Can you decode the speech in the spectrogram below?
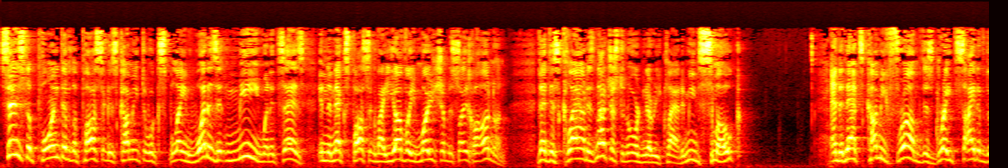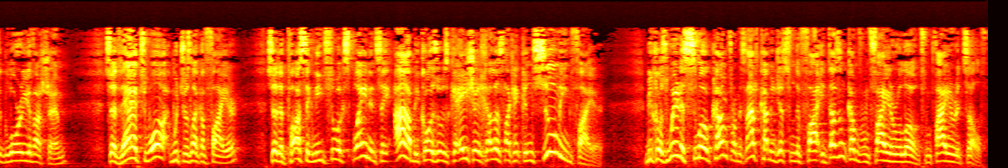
Since the point of the pasuk is coming to explain what does it mean when it says in the next pasuk by Yavoy Moshe B'Soicha Anon that this cloud is not just an ordinary cloud; it means smoke, and that that's coming from this great sight of the glory of Hashem. So that's what, which was like a fire. So the pasuk needs to explain and say, ah, because it was chelas like a consuming fire. Because where does smoke come from? It's not coming just from the fire. It doesn't come from fire alone, from fire itself.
